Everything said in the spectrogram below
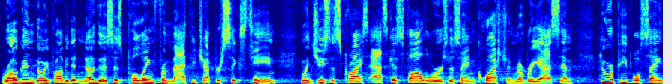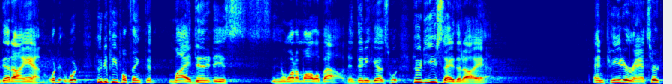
Rogan, though he probably didn't know this, is pulling from Matthew chapter 16 when Jesus Christ asked his followers the same question. Remember, he asked them, Who are people saying that I am? What, what, who do people think that my identity is and what I'm all about. And then he goes, Who do you say that I am? And Peter answered,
